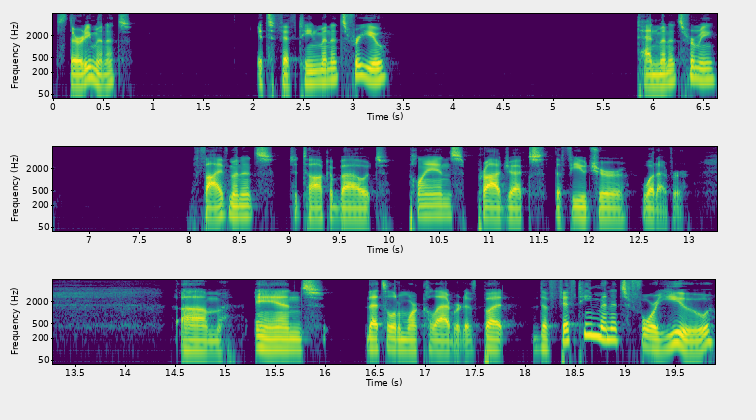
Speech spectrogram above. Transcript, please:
it's 30 minutes. It's 15 minutes for you 10 minutes for me, five minutes to talk about plans, projects, the future, whatever. Um, and that's a little more collaborative. But the 15 minutes for you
